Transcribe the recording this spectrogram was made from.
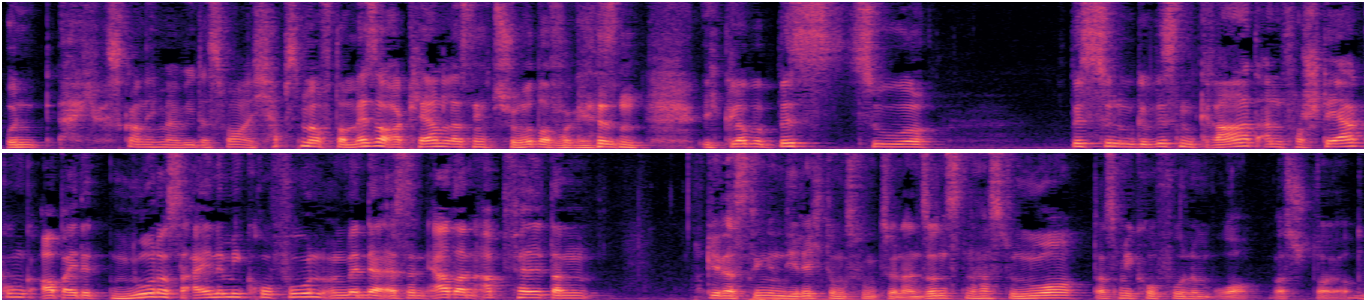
Und ah, ich weiß gar nicht mehr, wie das war. Ich habe es mir auf der Messe erklären lassen, ich habe es schon wieder vergessen. Ich glaube, bis zu bis zu einem gewissen Grad an Verstärkung arbeitet nur das eine Mikrofon und wenn der SNR dann abfällt, dann geht das Ding in die Richtungsfunktion. Ansonsten hast du nur das Mikrofon im Ohr, was steuert.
